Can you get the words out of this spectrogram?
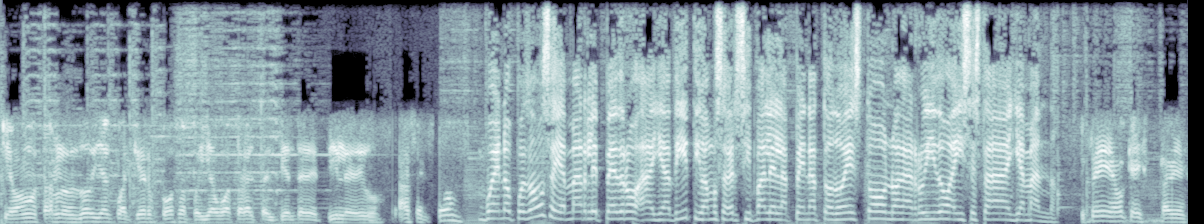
que vamos a estar los dos, ya cualquier cosa, pues ya voy a estar al pendiente de ti, le digo. ¿Aceptó? Bueno, pues vamos a llamarle Pedro a Yadit y vamos a ver si vale la pena todo esto, no haga ruido, ahí se está llamando. Sí, ok, está bien.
